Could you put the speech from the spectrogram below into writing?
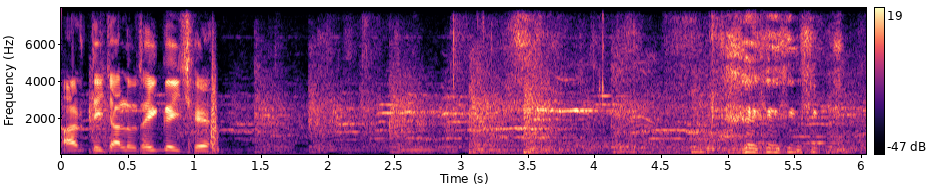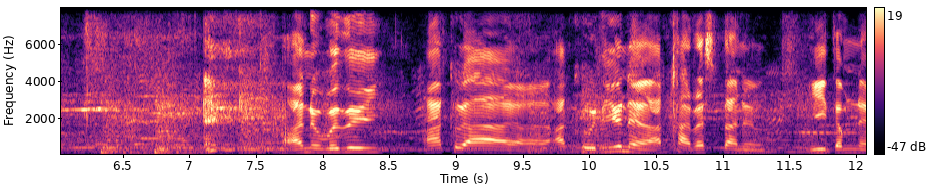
આરતી ચાલુ થઈ ગઈ છે. આનું બધું આખું આખું રહ્યું ને, આખા રસ્તાનું એ તમને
